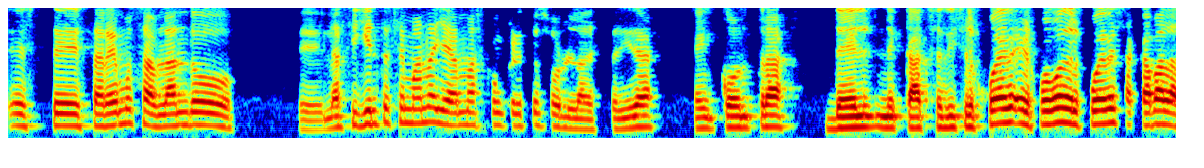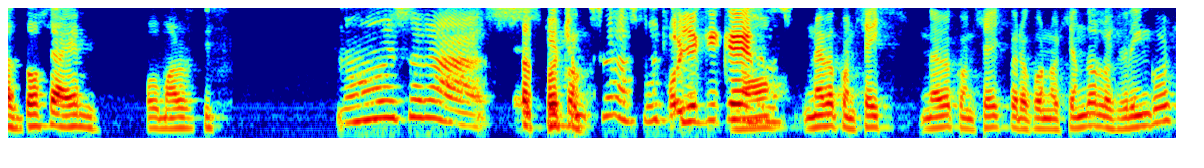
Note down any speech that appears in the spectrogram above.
este, estaremos hablando eh, la siguiente semana ya más concreto sobre la despedida en contra del Necaxa. Dice el jueves, el juego del jueves acaba a las 12 a.m. Omar Ortiz. No, es a las, 8. Oye, Kike. No, 9 con 6, 9 con 6, pero conociendo a los gringos,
